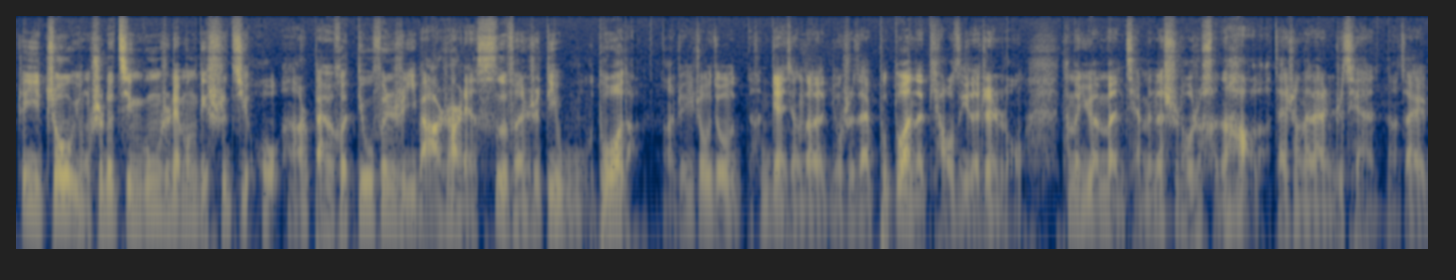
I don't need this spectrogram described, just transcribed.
这一周勇士的进攻是联盟第十九，而百回合丢分是一百二十二点四分，是第五多的。啊，这一周就很典型的勇士在不断的调自己的阵容。他们原本前面的势头是很好的，在圣诞大战之前啊，在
